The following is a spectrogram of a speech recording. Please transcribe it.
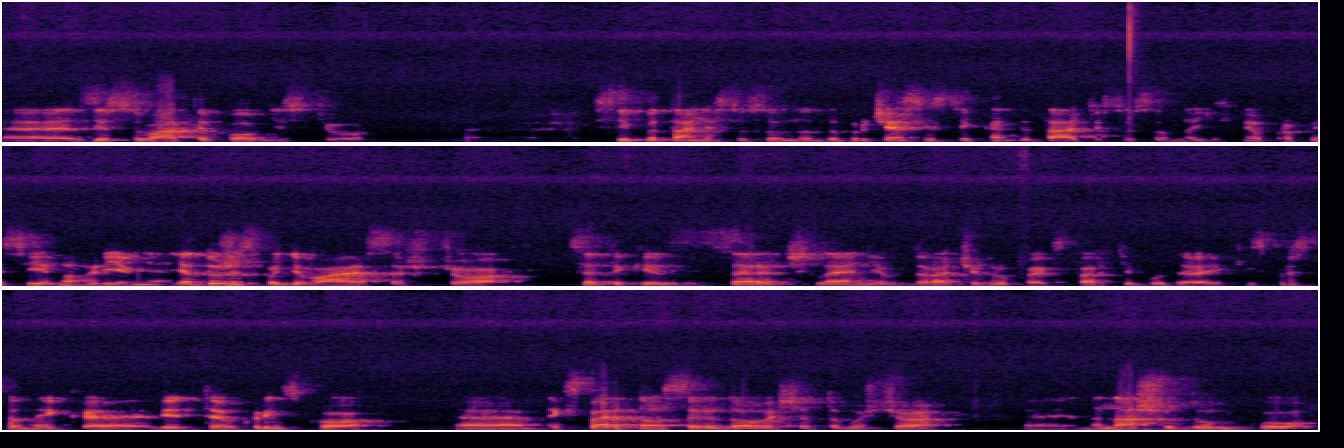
е, з'ясувати повністю всі питання стосовно доброчесності кандидатів, стосовно їхнього професійного рівня. Я дуже сподіваюся, що все-таки серед членів дорадчої групи експертів буде якийсь представник е, від українського е, експертного середовища, тому що, е, на нашу думку,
